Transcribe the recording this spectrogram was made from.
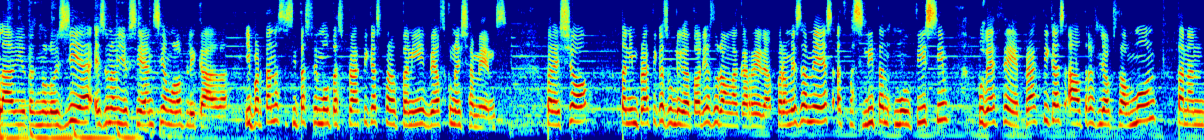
La biotecnologia és una biociència molt aplicada i per tant necessites fer moltes pràctiques per obtenir bé els coneixements. Per això tenim pràctiques obligatòries durant la carrera, però a més a més et faciliten moltíssim poder fer pràctiques a altres llocs del món, tant en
